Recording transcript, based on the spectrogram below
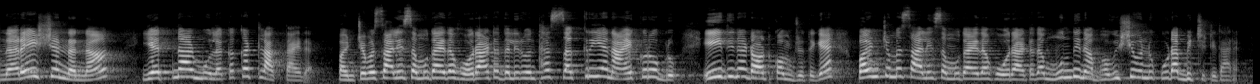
ನರೇಶನ್ ಅನ್ನ ಯತ್ನಾಳ್ ಮೂಲಕ ಕಟ್ಲಾಗ್ತಾ ಇದೆ. ಪಂಚಮಸಾಲಿ ಸಮುದಾಯದ ಹೋರಾಟದಲ್ಲಿರುವಂತಹ ಸಕ್ರಿಯ ನಾಯಕರೊಬ್ರು ಈ ದಿನ ಡಾಟ್ ಕಾಮ್ ಜೊತೆಗೆ ಪಂಚಮಸಾಲಿ ಸಮುದಾಯದ ಹೋರಾಟದ ಮುಂದಿನ ಭವಿಷ್ಯವನ್ನು ಕೂಡ ಬಿಚ್ಚಿಟ್ಟಿದ್ದಾರೆ.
